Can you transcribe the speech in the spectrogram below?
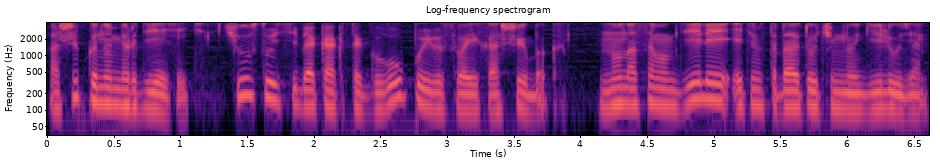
Ошибка номер 10. Чувствовать себя как-то глупо из-за своих ошибок. Но на самом деле этим страдают очень многие люди.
